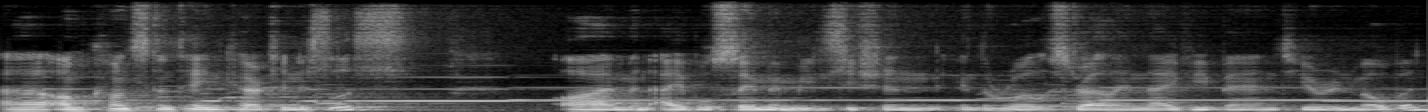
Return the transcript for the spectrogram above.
Uh, I'm Konstantin Karatinislis. I'm an able seaman musician in the Royal Australian Navy Band here in Melbourne.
